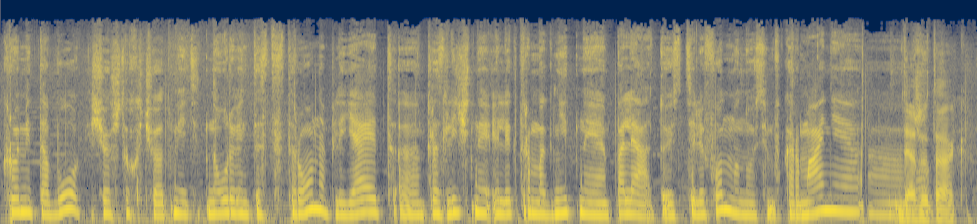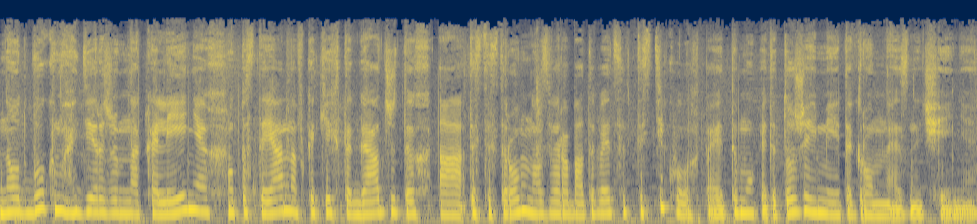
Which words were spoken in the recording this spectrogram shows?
Кроме того, еще что хочу отметить, на уровень тестостерона влияет э, различные электромагнитные поля. То есть телефон мы носим в кармане. Э, Даже ноут, так? Ноутбук мы держим на коленях. Мы постоянно в каких-то гаджетах. А тестостерон у нас вырабатывается в тестикулах. Поэтому это тоже имеет огромное значение.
